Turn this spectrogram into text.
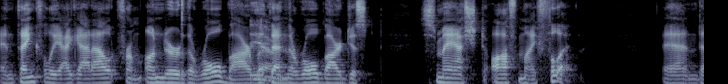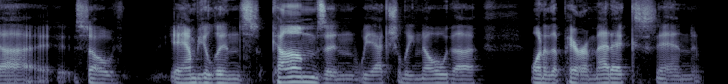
And thankfully, I got out from under the roll bar, but Yeah, then the roll bar just smashed off my foot. And uh, so ambulance comes and we actually know the one of the paramedics and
